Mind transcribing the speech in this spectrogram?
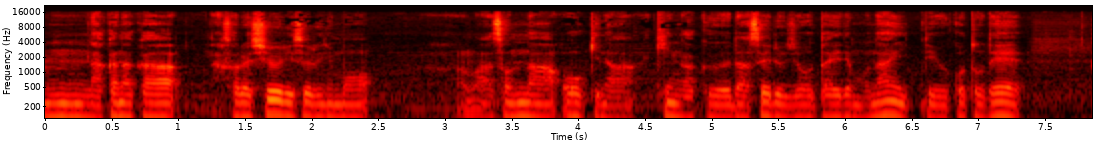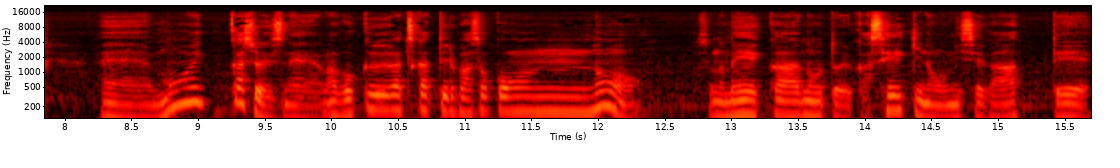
うんなかなかそれ修理するにもまあ、そんな大きな金額出せる状態でもないっていうことで、えー、もう一箇所ですね、まあ、僕が使ってるパソコンのそのメーカーのというか正規のお店があって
